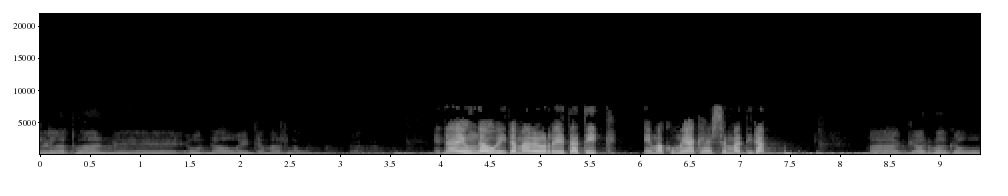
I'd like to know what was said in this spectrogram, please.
reglatuan eh da hogeita mar lagun. Eta egun da hogeita mar horretatik emakumeak zenbat dira? Ba, gaur balkagu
